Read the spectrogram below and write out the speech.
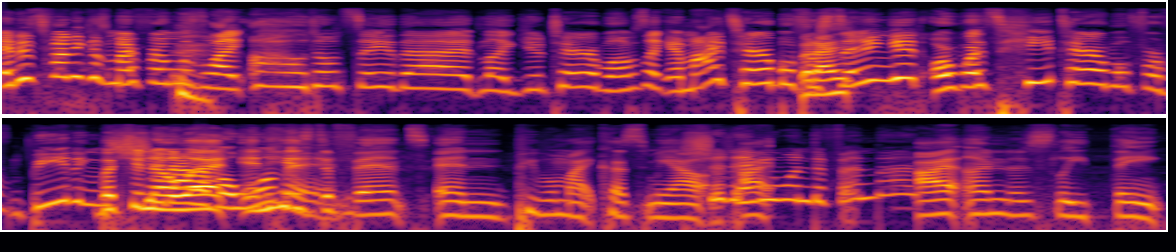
and it's funny because my friend was like, "Oh, don't say that. Like, you're terrible." I was like, "Am I terrible for I- saying it, or was he terrible for beating the but you shit know out what? of a In his defense, and people might cuss me out. Should I, anyone defend that? I honestly think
